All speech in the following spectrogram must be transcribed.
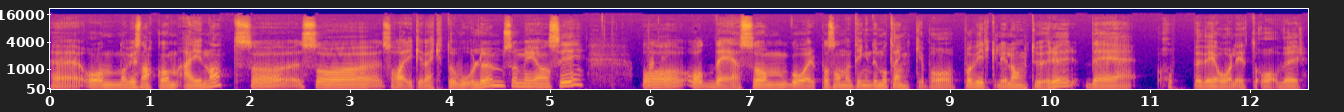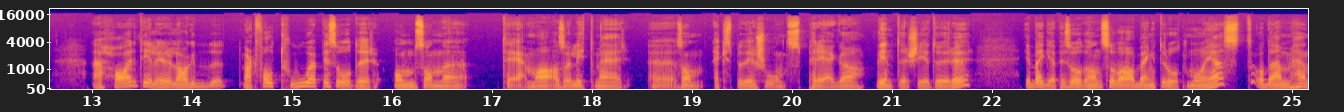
og når vi snakker om én natt, så, så, så har ikke vekt og volum så mye å si. Og, og det som går på sånne ting du må tenke på på virkelig langturer, det hopper vi òg litt over. Jeg har tidligere lagd i hvert fall to episoder om sånne tema, altså litt mer eh, sånn ekspedisjonsprega vinterskiturer. I begge episodene så var Bengt Rotmo gjest, og de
